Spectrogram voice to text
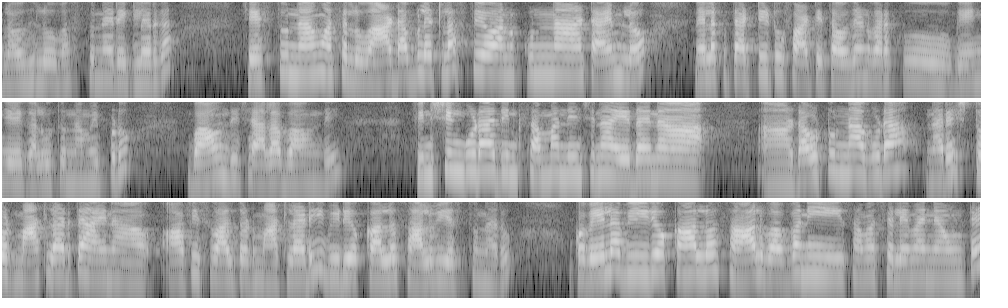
బ్లౌజులు వస్తున్నాయి రెగ్యులర్గా. చేస్తున్నాము. అసలు ఆ డబ్బులు ఎట్లా వస్తాయో అనుకున్న టైంలో నెలకు థర్టీ టు ఫార్టీ థౌజండ్ వరకు గెయిన్ చేయగలుగుతున్నాము ఇప్పుడు. బాగుంది చాలా బాగుంది. ఫినిషింగ్ కూడా దీనికి సంబంధించిన ఏదైనా డౌట్ ఉన్నా కూడా నరేష్ తోటి మాట్లాడితే ఆయన ఆఫీస్ వాళ్ళతో మాట్లాడి వీడియో కాల్లో సాల్వ్ చేస్తున్నారు. ఒకవేళ వీడియో కాల్లో సాల్వ్ అవ్వని సమస్యలు ఏమైనా ఉంటే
